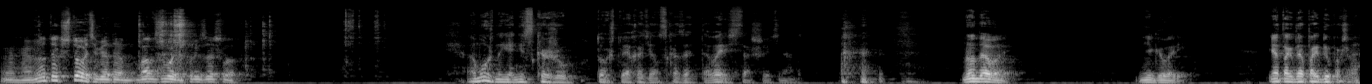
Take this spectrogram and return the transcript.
Ага, ну так что у тебя там во взводе произошло? А можно я не скажу то, что я хотел сказать, товарищ старший лейтенант? Ну, давай. Не говори. Я тогда пойду, пожалуй.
